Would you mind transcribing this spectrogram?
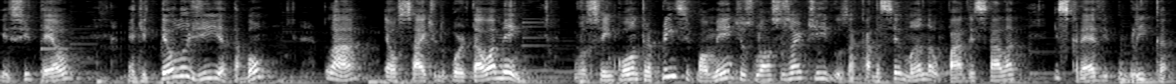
Esse tel é de teologia, tá bom? Lá é o site do portal Amém. Você encontra principalmente os nossos artigos. A cada semana o Padre Sala escreve e publica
